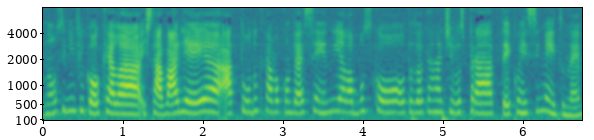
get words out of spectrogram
não significou que ela estava alheia a tudo que estava acontecendo e ela buscou outras alternativas para ter conhecimento, né?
